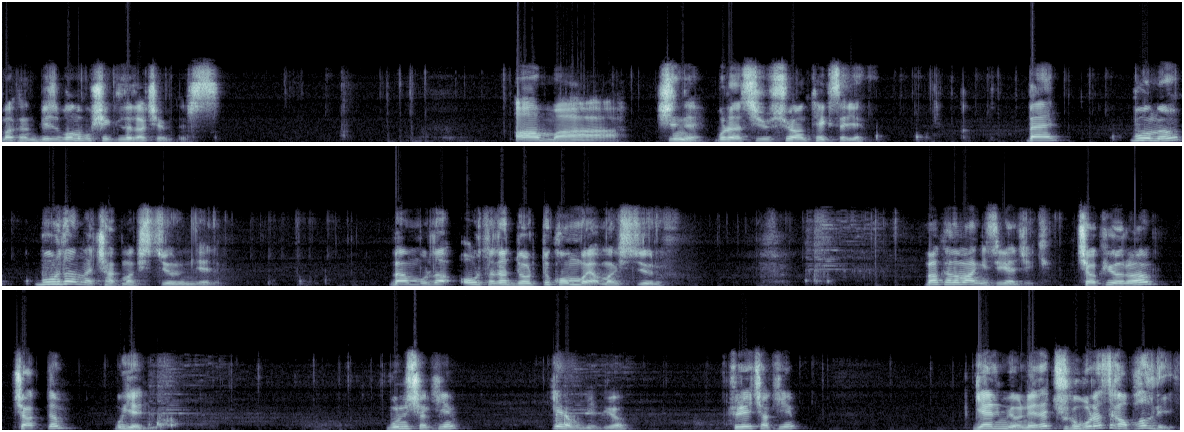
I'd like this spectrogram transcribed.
Bakın biz bunu bu şekilde de açabiliriz. Ama şimdi burası şu, an tek sayı. Ben bunu buradan da çakmak istiyorum diyelim. Ben burada ortada dörtlü combo yapmak istiyorum. Bakalım hangisi gelecek. Çakıyorum. Çaktım. Bu geliyor. Bunu çakayım. Gene bu geliyor. Şuraya çakayım. Gelmiyor. Neden? Çünkü burası kapalı değil.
